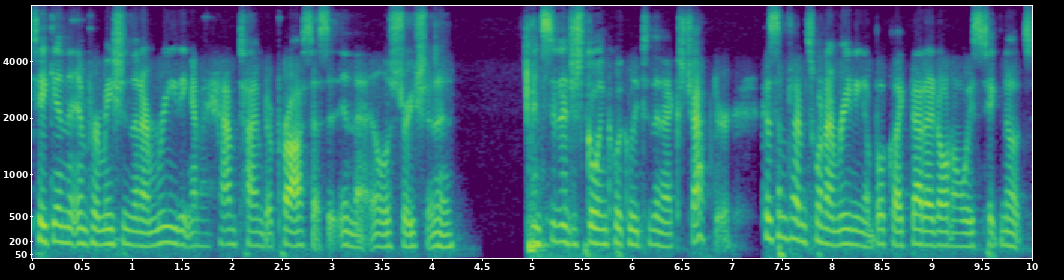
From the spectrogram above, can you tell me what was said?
take in the information that I'm reading and I have time to process it in that illustration and instead of just going quickly to the next chapter. Because sometimes when I'm reading a book like that, I don't always take notes.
